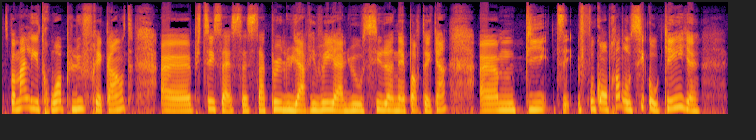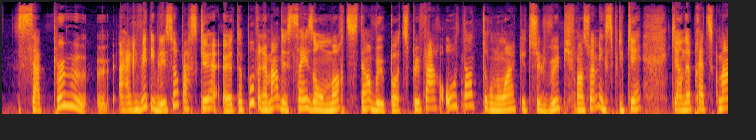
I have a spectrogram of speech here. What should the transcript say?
C'est pas mal les trois plus fréquentes. Euh, puis tu sais, ça, ça, peut lui arriver à lui aussi n'importe quand. Euh, puis il faut comprendre aussi qu'au quai, ça peut euh, arriver des blessures parce que euh, t'as pas vraiment de saison morte si t'en veux pas. Tu peux faire autant de tournois que tu le veux. Puis François m'expliquait qu'il y en a pratiquement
